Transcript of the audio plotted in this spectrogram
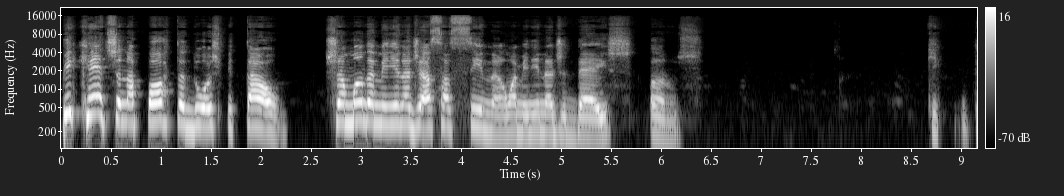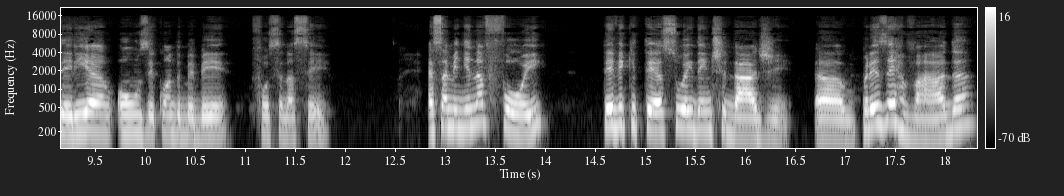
piquete na porta do hospital, chamando a menina de assassina, uma menina de 10 anos, que teria 11 quando o bebê fosse nascer. Essa menina foi, teve que ter a sua identidade uh, preservada,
